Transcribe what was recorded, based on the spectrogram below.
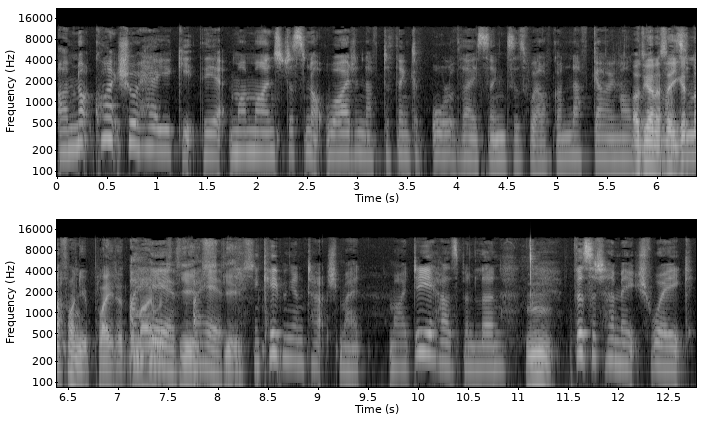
I'm not quite sure how you get there. My mind's just not wide enough to think of all of those things as well. I've got enough going on. I was going to say you've got enough on your plate at the I moment. have, yes, I have. yes. And keeping in touch, my my dear husband Lynn, Hmm. visit him each week,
